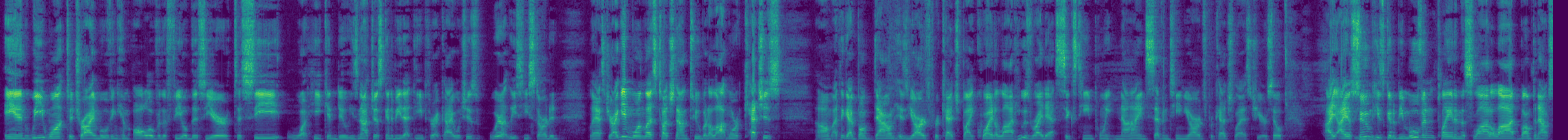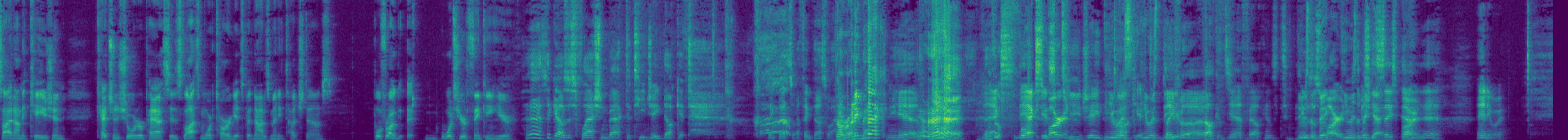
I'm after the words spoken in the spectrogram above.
and we want to try moving him all over the field this year to see what he can do. He's not just going to be that deep threat guy, which is where at least he started last year. I gave him one less touchdown too, but a lot more catches. Um, I think I bumped down his yards per catch by quite a lot. He was right at 16.9, 17 yards per catch last year. So I, I assumed he's going to be moving, playing in the slot a lot, bumping outside on occasion, catching shorter passes, lots more targets, but not as many touchdowns. Bullfrog, uh, what's your thinking here? Eh, I think I was just flashing back to T.J. Duckett. I think that's. I think that's what. The happened. running back? Yeah, Yeah. the Who ex, the ex Spartan. TJ He was he was the Played for the Falcons. Yeah, Falcons. He, He was was, the the big- Spartan. he was the big Michigan guy. State Spartan. Yeah. Anyway,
